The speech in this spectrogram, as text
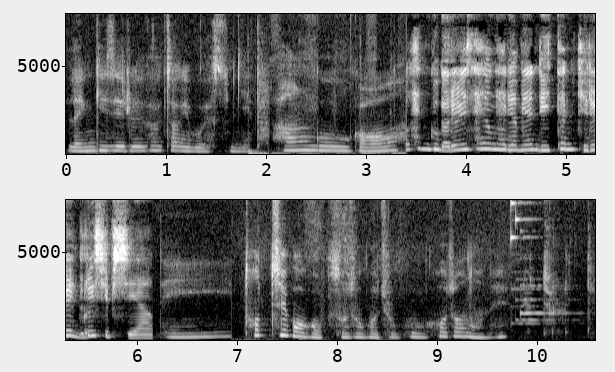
language를 설정해 보겠습니다. 한국어. 한국어를 사용하려면 return 키를 누르십시오. 네. touch bar가 없어져가지고 허전하네. 유틸리티,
